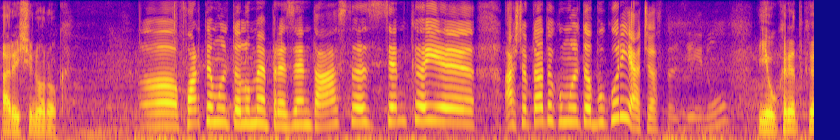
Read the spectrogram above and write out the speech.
are și noroc. Uh, Foarte multă lume prezentă astăzi, semn că e așteptată cu multă bucurie această zi, nu? Eu cred că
